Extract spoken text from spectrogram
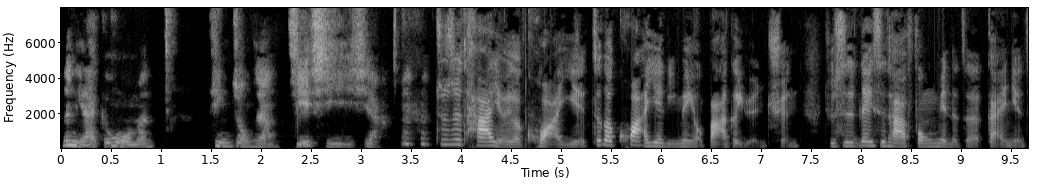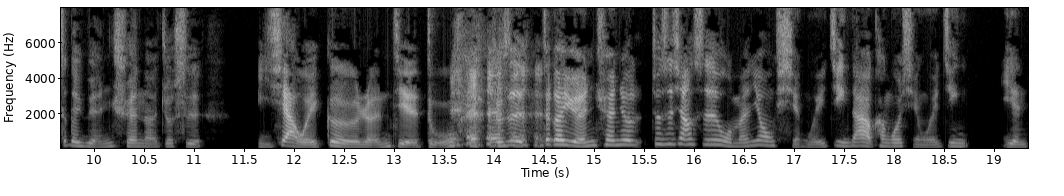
那你来跟我们听众这样解析一下，就是它有一个跨页，这个跨页里面有八个圆圈，就是类似它封面的这个概念。这个圆圈呢，就是以下为个人解读，就是这个 圆圈就就是像是我们用显微镜，大家有看过显微镜眼。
